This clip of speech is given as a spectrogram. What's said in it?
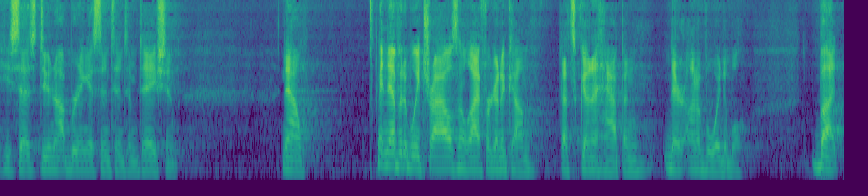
he says, Do not bring us into temptation. Now, inevitably, trials in life are going to come. That's going to happen. They're unavoidable. But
